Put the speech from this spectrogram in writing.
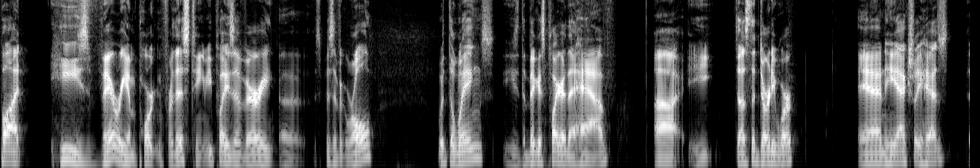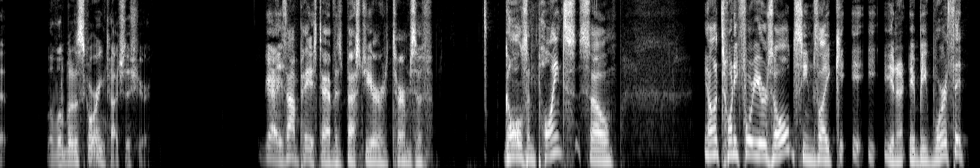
but he's very important for this team. He plays a very uh, specific role with the Wings. He's the biggest player they have. Uh, he does the dirty work, and he actually has uh, a little bit of scoring touch this year. Yeah, he's on pace to have his best year in terms of goals and points. So, you know, at 24 years old, seems like you know it'd be worth it.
